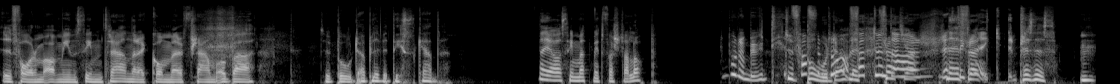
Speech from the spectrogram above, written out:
i form av min simtränare kommer fram och bara, du borde ha blivit diskad. När jag har simmat mitt första lopp. Du borde ha blivit Du Varför borde då? ha blivit- För att du inte att har jag- rätt nej, för att- teknik? Precis. Mm.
